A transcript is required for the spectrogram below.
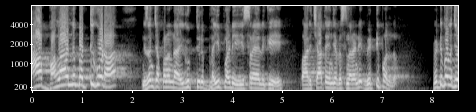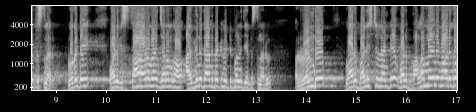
ఆ బలాన్ని బట్టి కూడా నిజం చెప్పాలంటే ఐగుప్తులు భయపడి ఇస్రాయేల్కి వారి చేత ఏం చేపిస్తున్నారండి? వెట్టి పనులు. వెట్టి పనులు చేపిస్తున్నారు. ఒకటి వాళ్ళు విస్తారమైన జనంగా అవిన దాన్ని బట్టి వెట్టి పనులు చేపిస్తున్నారు. రెండు వారు బలిష్ఠులు అంటే వాళ్ళు బలమైన వారుగా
